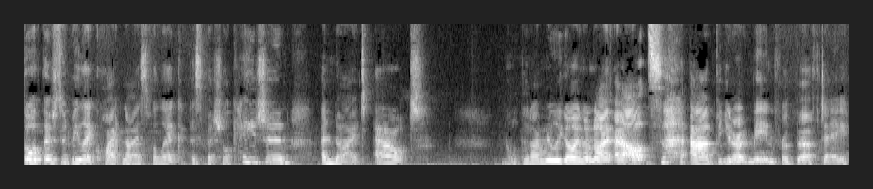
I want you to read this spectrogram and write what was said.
thought this would be like quite nice for like a special occasion, a night out. Not that I'm really going on night outs, uh, but you know what I mean, for a birthday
